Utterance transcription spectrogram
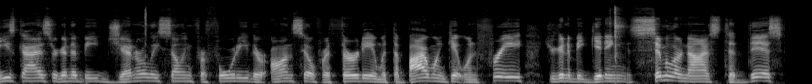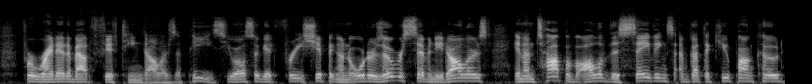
These guys are going to be generally selling for 40. They're on sale for 30. And with the buy one, get one free, you're going to be getting similar knives to this for right at about $15 a piece. You also get free shipping on orders over $70. And on top of all of this savings, I've got the coupon code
